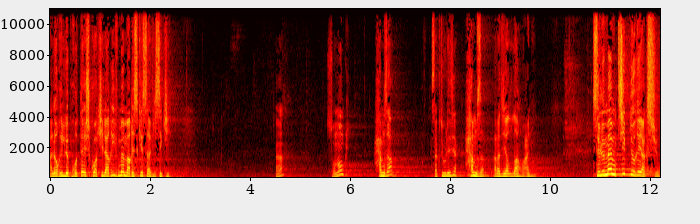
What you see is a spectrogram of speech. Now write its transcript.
alors il le protège quoi qu'il arrive, même à risquer sa vie. C'est qui? Hein? Son oncle? Hamza? C'est ça que tu voulais dire? Hamza, anhu. C'est le même type de réaction.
